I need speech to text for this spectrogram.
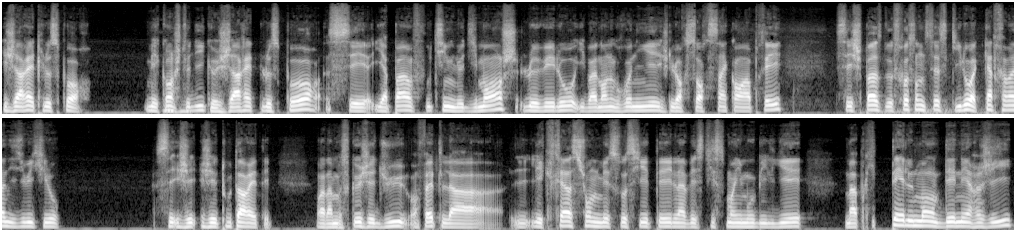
j'arrête le sport. Mais quand je te mmh dis que j'arrête le sport, c'est il n'y a pas un footing le dimanche, le vélo, il va dans le grenier, je le ressors cinq ans après. C'est je passe de 76 kg à 98 kg. J'ai tout arrêté. Voilà, parce que j'ai dû, en fait, la, les créations de mes sociétés, l'investissement immobilier m'a pris tellement d'énergie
